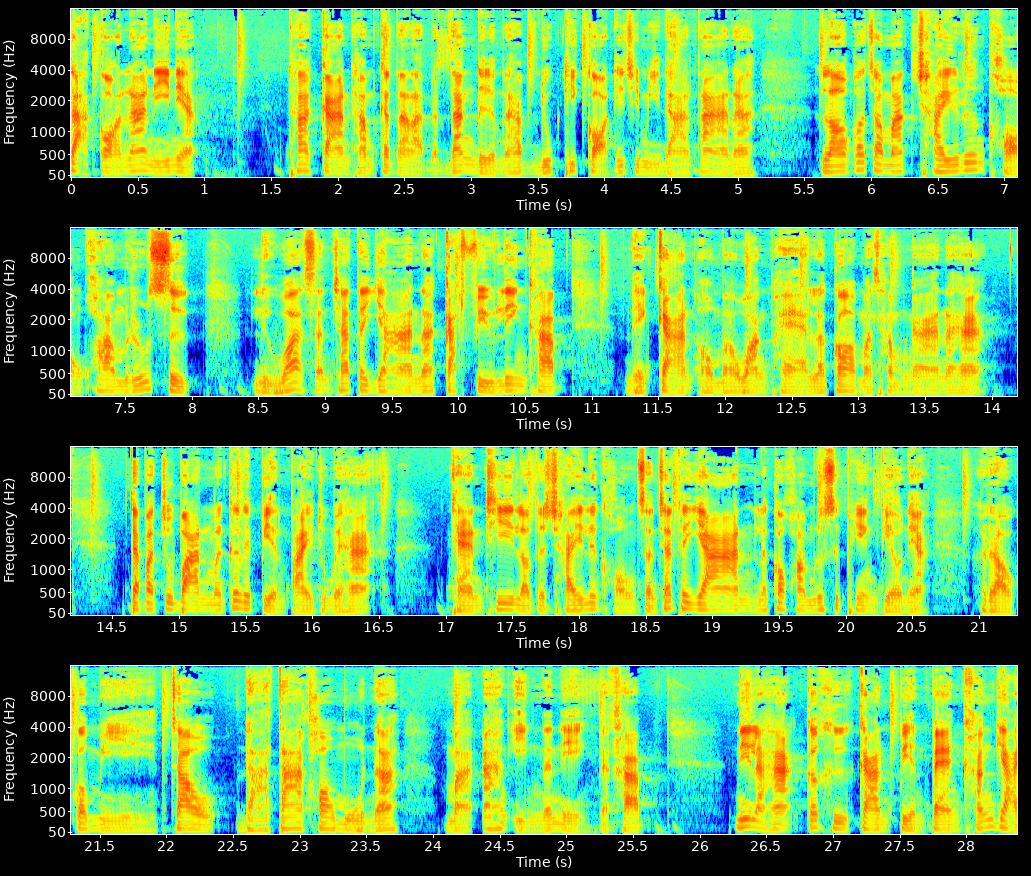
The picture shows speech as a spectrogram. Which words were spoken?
จากก่อนหน้านี้เนี่ย ถ้าการทำการตลาดแบบดั้งเดิมนะครับ ยุคที่ก่อนที่จะมี Data นะเราก็จะมักใช้เรื่องของความรู้สึก หรือว่าสัญชาตญาณนะ gut feeling ครับ ในการเอามาวางแผนแล้วก็มาทำงานนะฮะ แต่ปัจจุบันมันก็เลยเปลี่ยนไปถูกไหมฮะ แทนที่เราจะใช้เรื่องของสัญชาตญาณแล้วก็ความรู้สึกเพียงเดียวเนี่ย เราก็มีเจ้า Data ข้อมูลนะมาอ้างอิงนั่นเองนะครับ นี่แหละฮะก็คือการเปลี่ยนแปลงครั้งใหญ่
